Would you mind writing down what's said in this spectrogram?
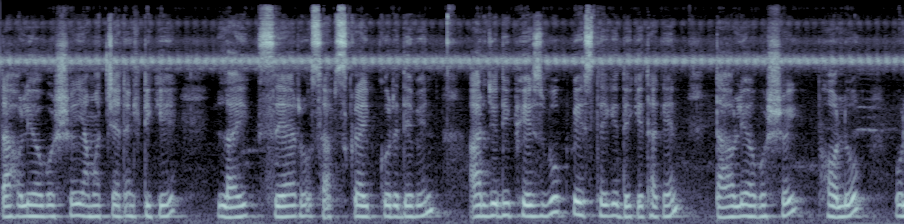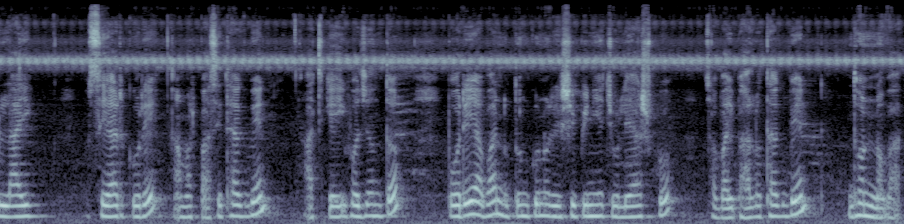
তাহলে অবশ্যই আমার চ্যানেলটিকে লাইক শেয়ার ও সাবস্ক্রাইব করে দেবেন। আর যদি ফেসবুক পেজ থেকে দেখে থাকেন, তাহলে অবশ্যই ফলো ও লাইক শেয়ার করে আমার পাশে থাকবেন। আজকে এই পর্যন্ত। পরে আবার নতুন কোনো রেসিপি নিয়ে চলে আসব। সবাই ভালো থাকবেন। ধন্যবাদ।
